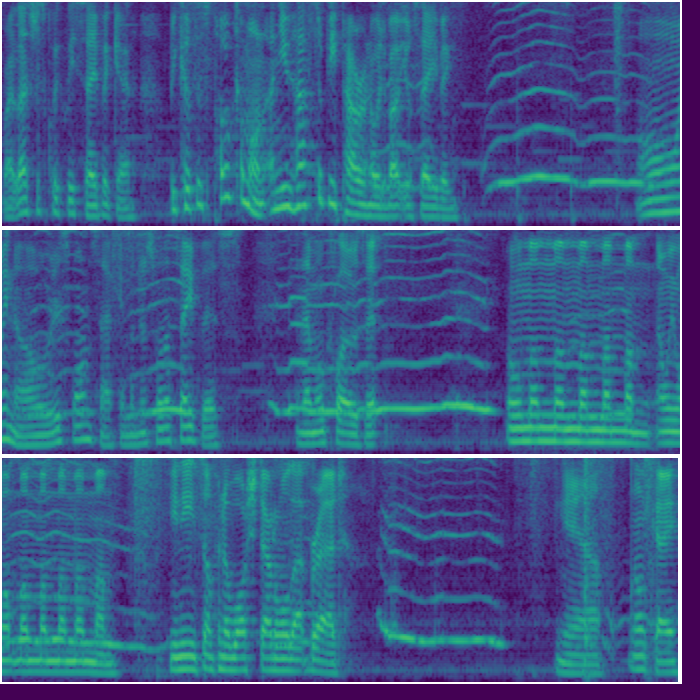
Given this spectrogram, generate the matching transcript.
Right, let's just quickly save again. Because it's Pokemon and you have to be paranoid about your saving. Oh, I know. Just one second. I just want to save this. And then we'll close it. Oh, mum, mum, mum, mum, mum. And we want mum, mum, mum, mum, mum. You need something to wash down all that bread. Yeah. Okay.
